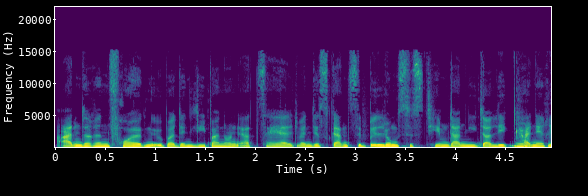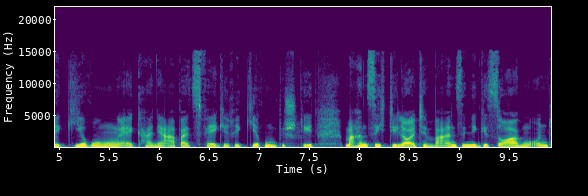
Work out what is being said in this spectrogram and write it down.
anderen Folgen über den Libanon erzählt. Wenn das ganze Bildungssystem da niederliegt, ja. keine Regierung, äh, keine arbeitsfähige Regierung besteht, machen sich die Leute wahnsinnige Sorgen. Und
